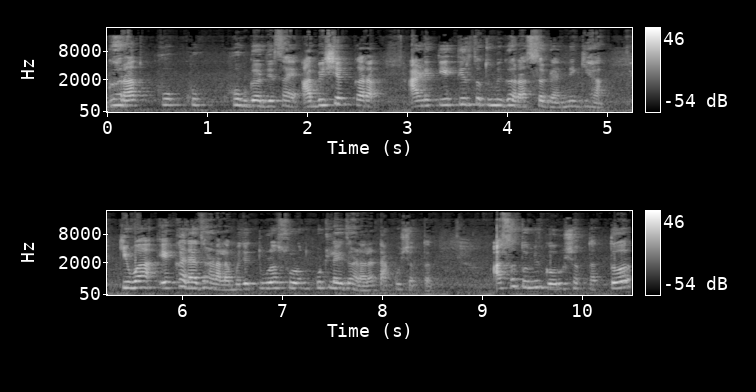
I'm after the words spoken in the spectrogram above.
घरात खूप खूप खूप गरजेचं आहे. अभिषेक करा आणि ते तीर्थ तुम्ही घरात सगळ्यांनी घ्या. किंवा एखाद्या झाडाला म्हणजे तुळस सोडून कुठल्याही झाडाला टाकू शकतात. असं तुम्ही करू शकता. तर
